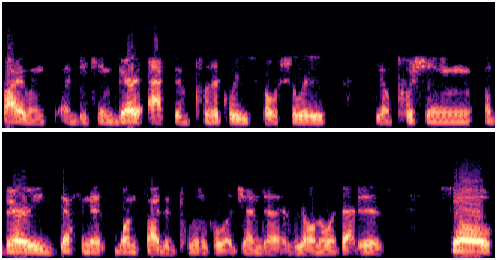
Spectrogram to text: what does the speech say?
silence and became very active politically, socially. You know, pushing a very definite one-sided political agenda, and we all know what that is. So,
